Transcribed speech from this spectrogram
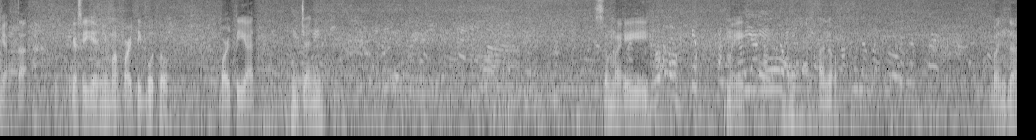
Yata. Kasi yan yung mga party boat to. Party yacht. Diyan. So may may ano banda.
